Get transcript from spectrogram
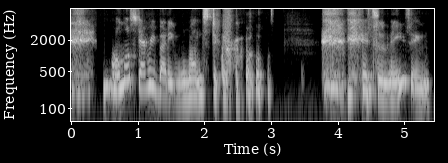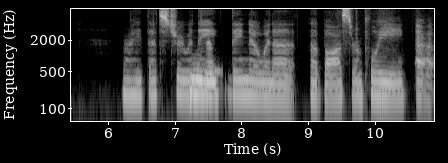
almost everybody wants to grow. it's amazing. Right, that's true. And they they know when a, a boss or employee, uh,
